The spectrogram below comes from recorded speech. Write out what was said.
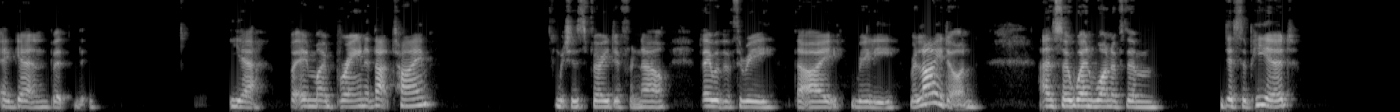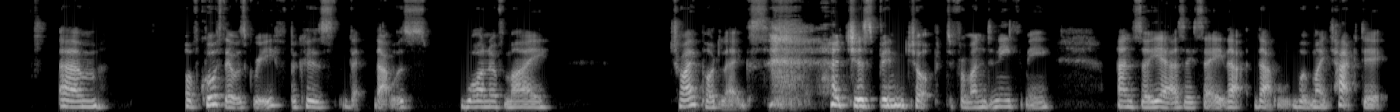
again, but yeah, but in my brain at that time, which is very different now, they were the three that I really relied on. And so when one of them disappeared, um, of course there was grief because th- that was one of my tripod legs had just been chopped from underneath me. And so yeah, as I say, that that was my tactic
